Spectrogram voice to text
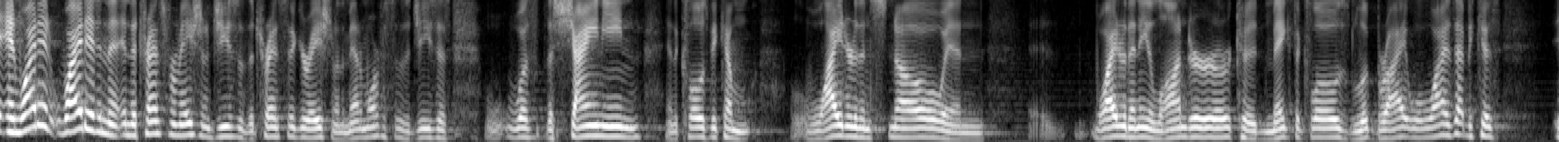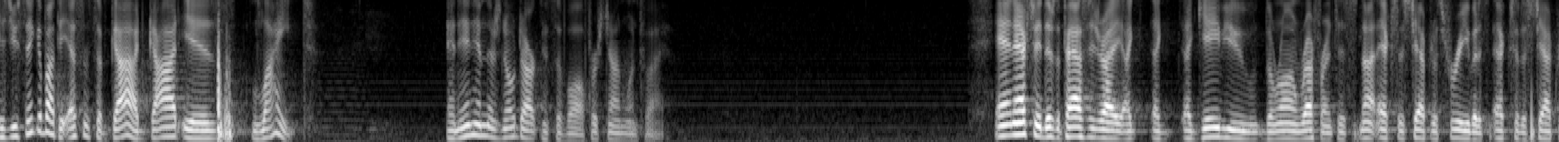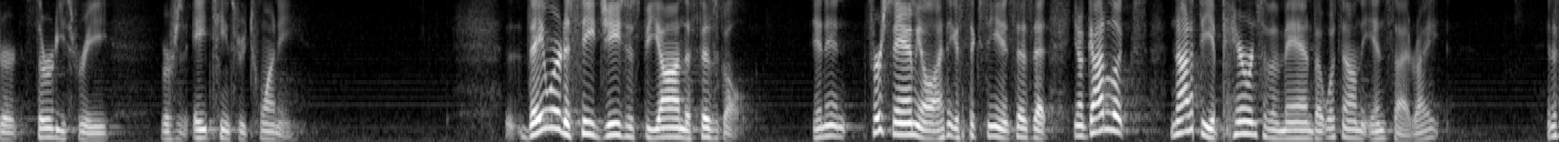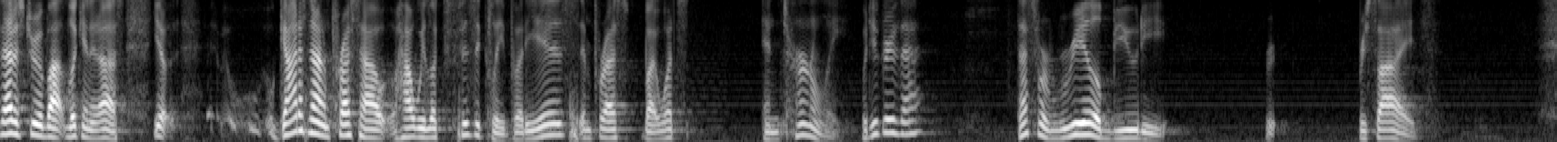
And why did, why did in, the, in the transformation of Jesus, the transfiguration or the metamorphosis of Jesus, was the shining and the clothes become whiter than snow and uh, whiter than any launderer could make the clothes look bright? Well, why is that? Because as you think about the essence of God, God is light. And in him there's no darkness of all, 1 John 1 5. And actually, there's a passage I, I, I, gave you the wrong reference. It's not Exodus chapter 3, but it's Exodus chapter 33, verses 18 through 20. They were to see Jesus beyond the physical. And in 1 Samuel, I think it's 16, it says that, you know, God looks not at the appearance of a man, but what's on the inside, right? And if that is true about looking at us, you know, God is not impressed how, how we look physically, but He is impressed by what's internally. Would you agree with that? That's where real beauty re- resides.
